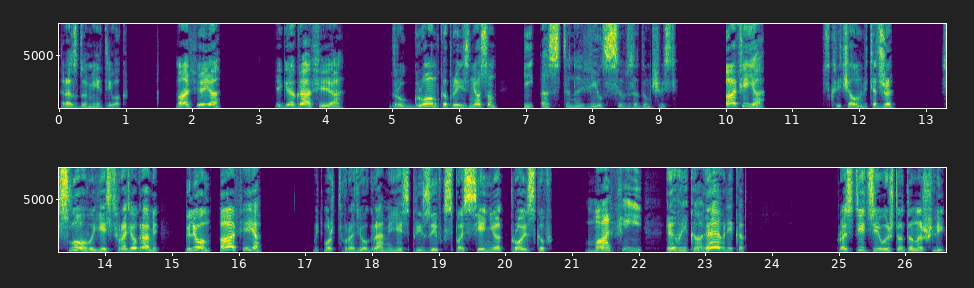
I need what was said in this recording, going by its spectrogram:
раздумий и тревог. «Мафия и география!» Вдруг громко произнес он и остановился в задумчивости. «Афия!» — вскричал он. «Ведь это же слово есть в радиограмме! Галеон, Афия!» Быть может, в радиограмме есть призыв к спасению от происков мафии? Эврика, Эврика! «Простите, вы что-то нашли?»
